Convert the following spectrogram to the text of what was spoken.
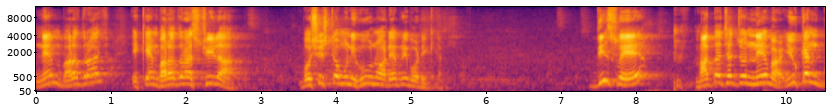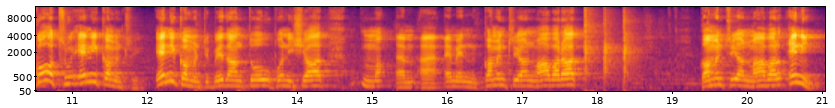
name Bharadraj? He came Bharadraj Srila. Boshishta Muni, who not, everybody came. This way, Madhacharya never, you can go through any commentary, any commentary, Vedanta, Upanishad, um, uh, I mean commentary on Mahabharata, commentary on Mahabharata, any.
